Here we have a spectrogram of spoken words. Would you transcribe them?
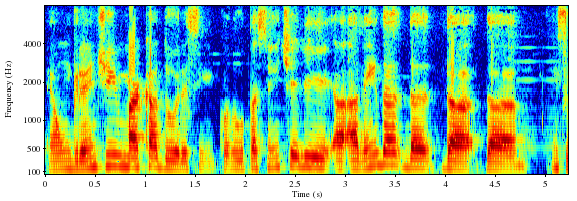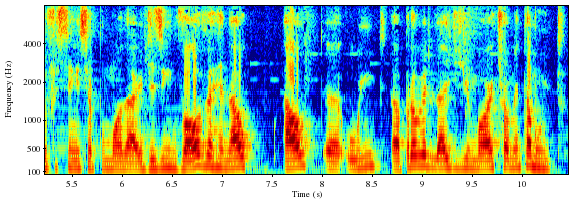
É um grande marcador, assim, quando o paciente, ele, além da, da, da, da insuficiência pulmonar, desenvolve a renal, é, a probabilidade de morte aumenta muito.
